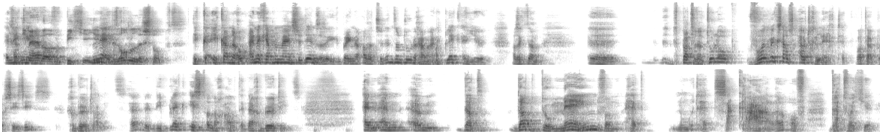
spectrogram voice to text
En gaat ik, niet meer hebben over Pietje. Je, Nee. Het roddelen stopt. ik, ik kan daarop, en ik heb met mijn studenten, ik breng daar altijd studenten naartoe, dan gaan we naar die plek. En je, als ik dan eh, het pad er naartoe loop, voordat ik zelfs uitgelegd heb wat daar precies is, gebeurt er al iets. Hè? Die plek is er nog altijd, daar gebeurt iets. En, en ehm, dat, dat domein van het, noem het het sacrale, of dat wat je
